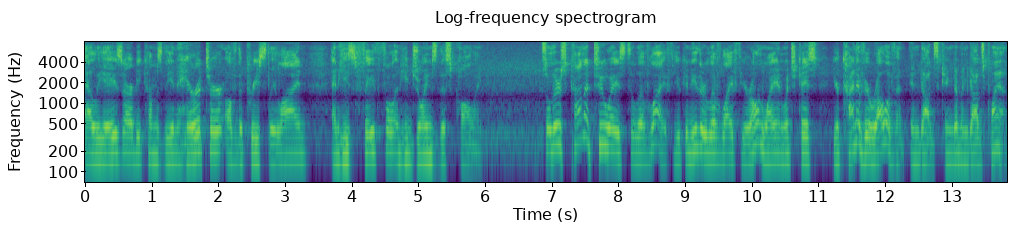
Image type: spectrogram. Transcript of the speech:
Eleazar becomes the inheritor of the priestly line, and he's faithful and he joins this calling. So there's kind of two ways to live life. You can either live life your own way, in which case you're kind of irrelevant in God's kingdom and God's plan.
